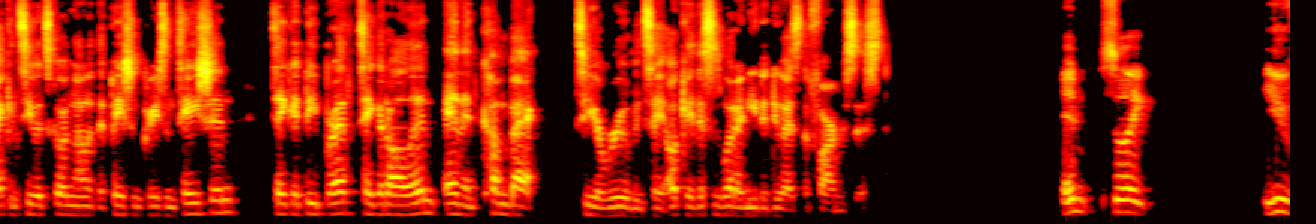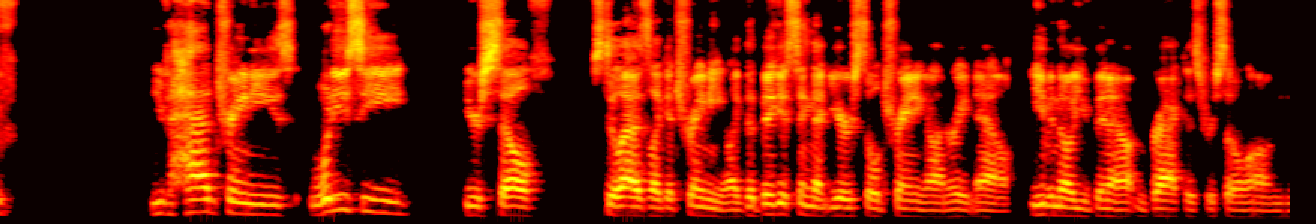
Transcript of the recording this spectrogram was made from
I can see what's going on with the patient presentation. Take a deep breath, take it all in, and then come back to your room and say, okay, this is what I need to do as the pharmacist. And so like you've you've had trainees. What do you see yourself still as like a trainee? Like the biggest thing that you're still training on right now, even though you've been out in practice for so long.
